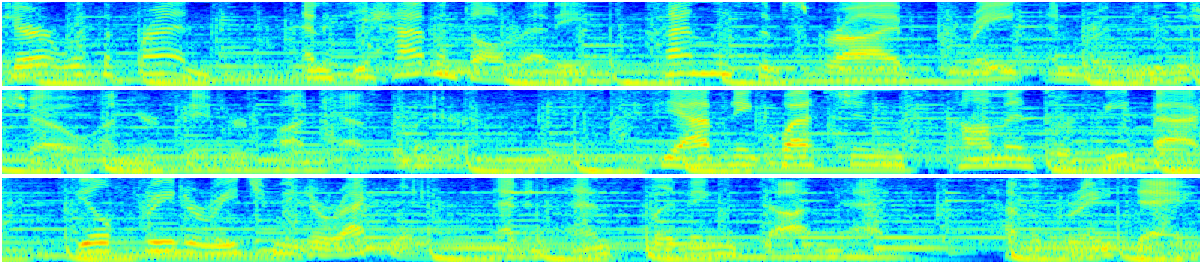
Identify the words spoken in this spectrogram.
share it with a friend. And if you haven't already, kindly subscribe, rate, and review the show on your favorite podcast player. If you have any questions, comments, or feedback, feel free to reach me directly at enhancedliving.net. Have a great day.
